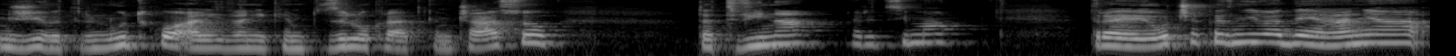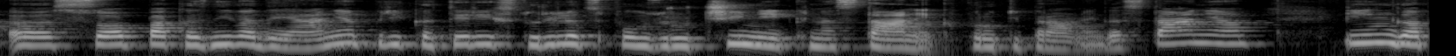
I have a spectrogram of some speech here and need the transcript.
že v trenutku ali v nekem zelo kratkem času, tatvina, recimo. Trajajoča kazniva dejanja eh, so pa kazniva dejanja, pri katerih storilec povzroči nek nastanek protipravnega stanja in ga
